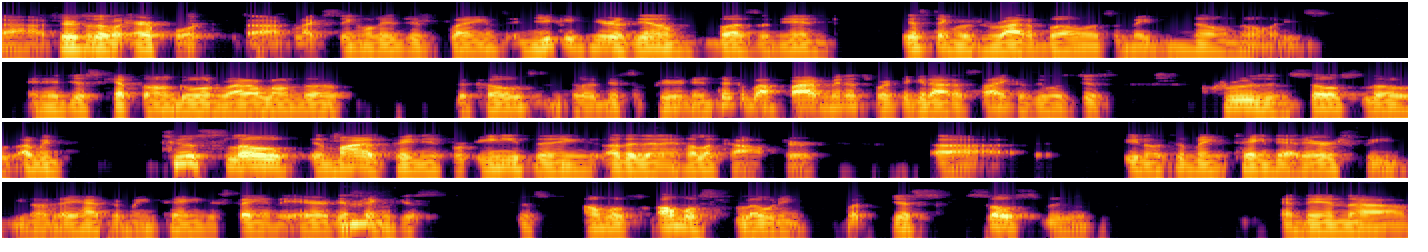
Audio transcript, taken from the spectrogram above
Uh, there's a little airport, uh, like single engine planes, and you could hear them buzzing in. This thing was right above us and made no noise, and it just kept on going right along the the coast until it disappeared. And it took about five minutes for it to get out of sight because it was just cruising so slow. I mean, too slow in my opinion for anything other than a helicopter. Uh, you know, to maintain that airspeed, you know, they have to maintain to stay in the air. This thing mm-hmm. just just almost almost floating, but just so smooth. And then uh,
